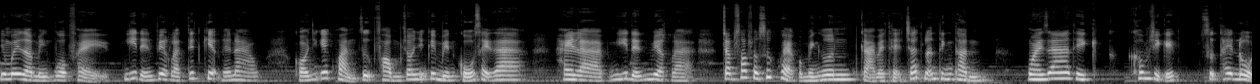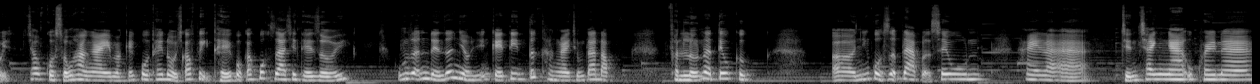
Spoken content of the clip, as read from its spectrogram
Nhưng bây giờ mình buộc phải nghĩ đến việc là tiết kiệm thế nào có những cái khoản dự phòng cho những cái biến cố xảy ra hay là nghĩ đến việc là chăm sóc cho sức khỏe của mình hơn cả về thể chất lẫn tinh thần. Ngoài ra thì không chỉ cái sự thay đổi trong cuộc sống hàng ngày mà cái cuộc thay đổi các vị thế của các quốc gia trên thế giới cũng dẫn đến rất nhiều những cái tin tức hàng ngày chúng ta đọc. Phần lớn là tiêu cực. Uh, những cuộc dẫm đạp ở Seoul hay là chiến tranh Nga, Ukraine,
